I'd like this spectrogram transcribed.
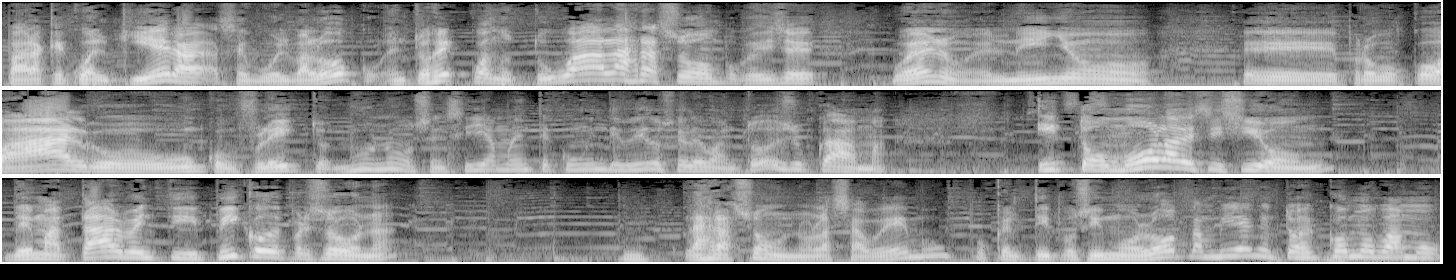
para que cualquiera se vuelva loco. Entonces, cuando tú vas a la razón, porque dice, bueno, el niño eh, provocó algo, hubo un conflicto. No, no, sencillamente que un individuo se levantó de su cama y tomó la decisión de matar veintipico de personas, la razón no la sabemos, porque el tipo se inmoló también, entonces ¿cómo vamos,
